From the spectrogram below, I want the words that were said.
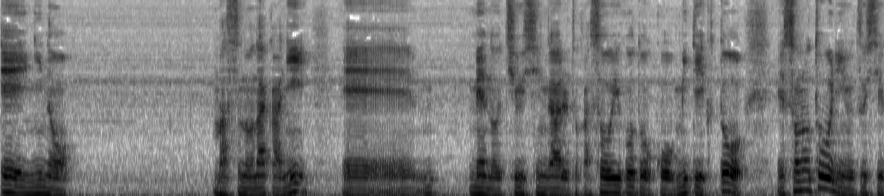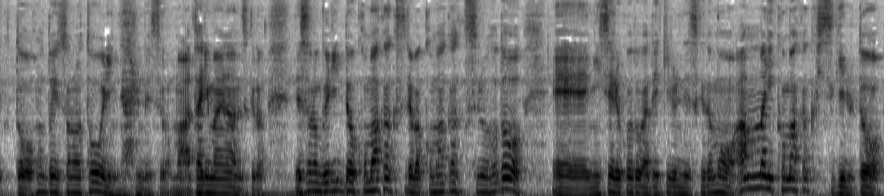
A2 のマスの中に、えー、目の中心があるとか、そういうことをこう見ていくと、その通りに移していくと、本当にその通りになるんですよ。まあ当たり前なんですけど。で、そのグリッドを細かくすれば細かくするほど、えー、似せることができるんですけども、あんまり細かくしすぎると、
